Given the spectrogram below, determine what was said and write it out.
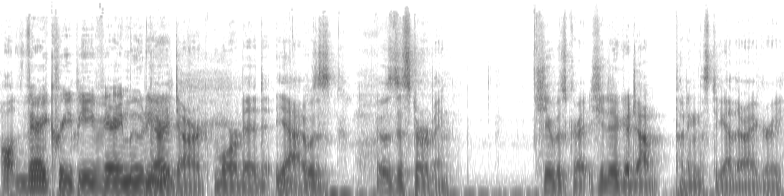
all- very creepy, very moody. Very dark, morbid. Yeah, it was. It was disturbing. She was great. She did a good job putting this together. I agree.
